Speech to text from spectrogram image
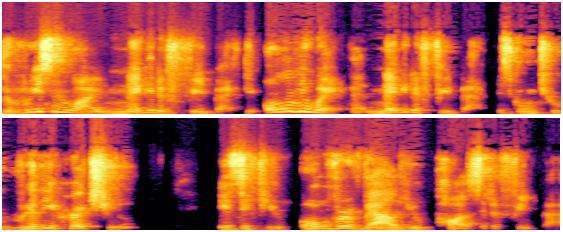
the reason why negative feedback, the only way that negative feedback is going to really hurt you is if you overvalue positive feedback.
